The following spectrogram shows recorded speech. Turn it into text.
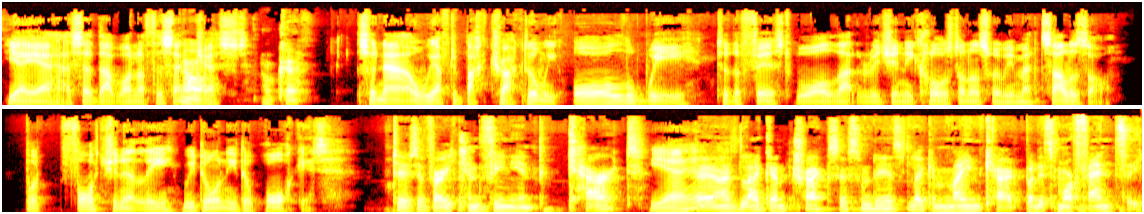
Yeah, yeah, I said that one off the second Oh. chest. Okay. So now we have to backtrack, don't we, all the way to the first wall that originally closed on us when we met Salazar. But fortunately, we don't need to walk it. There's a very convenient cart. Yeah, Uh, like on tracks or something. It's like a mine cart, but it's more fancy.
